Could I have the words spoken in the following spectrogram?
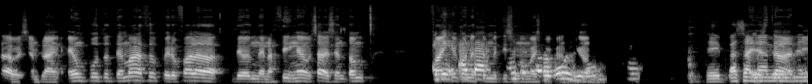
sabes? En plan, é un puto temazo, pero fala de onde nacín eu, sabes? Entón, fai que conecte moitísimo máis coa canción. Eh, eh pásame Ahí está, a mí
